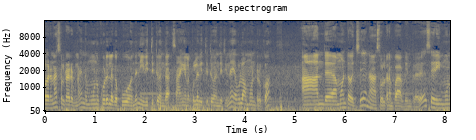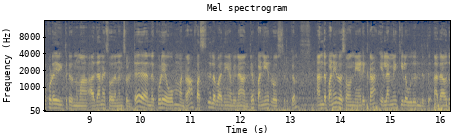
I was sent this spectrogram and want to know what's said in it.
அவர் என்ன சொல்கிறாரு அப்படின்னா இந்த மூணு கூடையில் இருக்க பூவை வந்து நீ விற்றுட்டு வந்தா சாயங்காலக்குள்ளே விற்றுட்டு வந்துட்டீங்கன்னா எவ்வளோ அமௌண்ட் இருக்கோ அந்த அமௌண்ட்டை வச்சு நான் சொல்கிறேன்ப்பா அப்படின்றாரு. சரி மூணு கூட எடுத்துகிட்டு வரணுமா? அதுதானே சோதனைன்னு சொல்லிட்டு அந்த கூடையை ஓப்பன் பண்ணுறான் ஃபஸ்ட் இதில் பார்த்தீங்க அப்படின்னா வந்துட்டு பன்னீர் ரோஸ் இருக்குது அந்த பன்னீர் ரோஸை ஒன்று எடுக்கிறான். எல்லாமே கீழே உதிர்ந்துருது. அதாவது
